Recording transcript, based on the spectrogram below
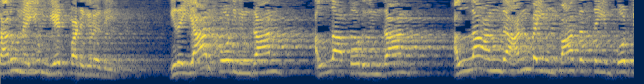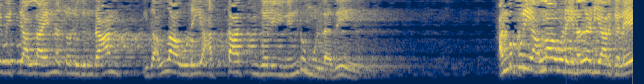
கருணையும் ஏற்படுகிறது. இதை யார் போடுகின்றான்? அல்லாஹ் போடுகின்றான். அல்லாஹ் அந்த அன்பையும் பாசத்தையும் போட்டுவிட்டு அல்லாஹ் என்ன சொல்லுகின்றான்? இது அல்லாஹ்வுடைய அத்தாட்சிகளில் நின்றும் உள்ளது. அன்புக்குரிய அல்லாஹுடைய நல்லடியார்களே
